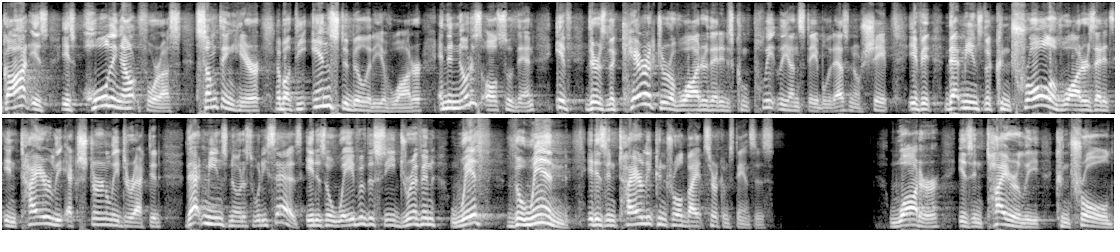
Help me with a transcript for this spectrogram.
God is, is holding out for us something here about the instability of water. And then notice also then, if there's the character of water that it is completely unstable, it has no shape, if it that means the control of water is that it's entirely externally directed, that means notice what he says. It is a wave of the sea driven with the wind. It is entirely controlled by its circumstances. Water is entirely controlled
